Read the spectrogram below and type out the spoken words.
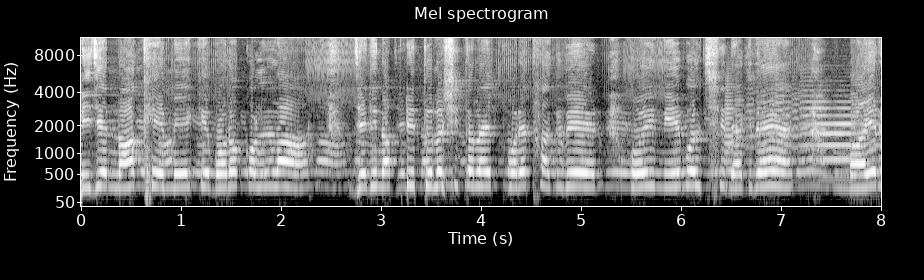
নিজে না খেয়ে মেয়েকে বড় করলাম। যেদিন আপনি তুলসী তলায় পরে থাকবেন, ওই মেয়ে বলছি, দেখ দেখ মায়ের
